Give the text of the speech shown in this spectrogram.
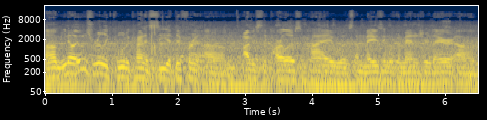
Um, you know, it was really cool to kind of see a different. Um, obviously, Carlos and High was amazing with the manager there. Um,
